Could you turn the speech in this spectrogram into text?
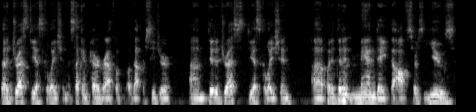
that addressed de-escalation. The second paragraph of, of that procedure um, did address de-escalation, uh, but it didn't mandate that officers use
